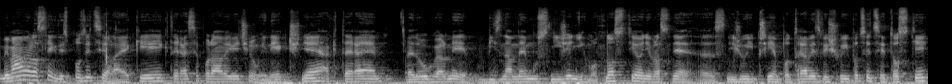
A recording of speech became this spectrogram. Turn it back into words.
My máme vlastně k dispozici léky, které se podávají většinou injekčně a které vedou k velmi významnému snížení hmotnosti. Oni vlastně eh, snižují příjem potravy, zvyšují pocit citosti,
